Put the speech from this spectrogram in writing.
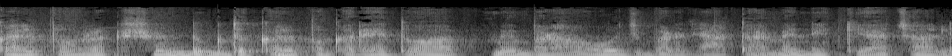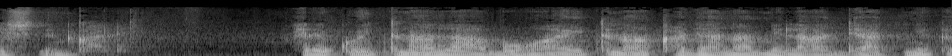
कल्प वृक्ष, दुग्ध कल्प करे तो आप में बड़ा ओझ बढ़ जाता है। मैंने किया चालीस दिन खाली। मेरे को इतना लाभ हुआ, इतना खजाना मिला आध्यात्मिक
